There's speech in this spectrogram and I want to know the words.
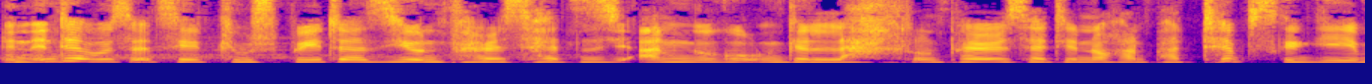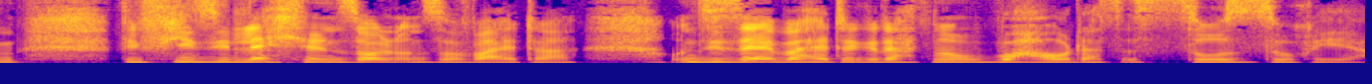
In Interviews erzählt Kim später, sie und Paris hätten sich angeguckt und gelacht und Paris hätte ihr noch ein paar Tipps gegeben, wie viel sie lächeln soll und so weiter. Und sie selber hätte gedacht nur, wow, das ist so surreal.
